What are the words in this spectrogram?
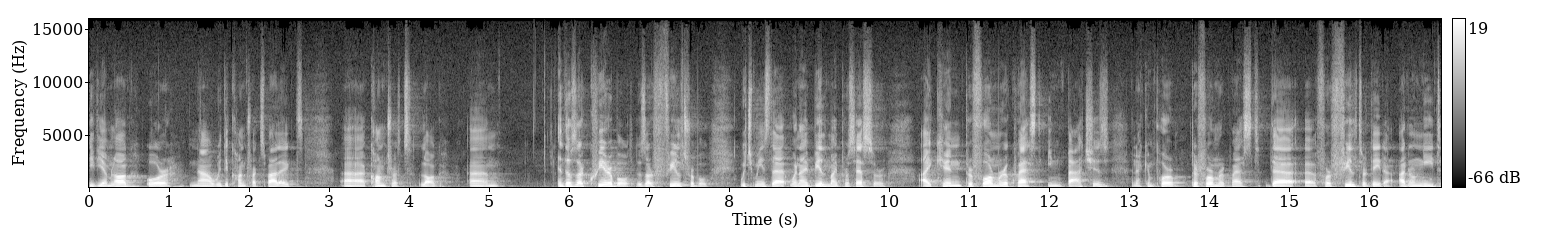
EVM log, or now with the contracts pallet, uh, contract log. Um, and those are queryable, those are filterable, which means that when I build my processor, I can perform requests in batches, and I can perform requests uh, for filter data. I don't need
